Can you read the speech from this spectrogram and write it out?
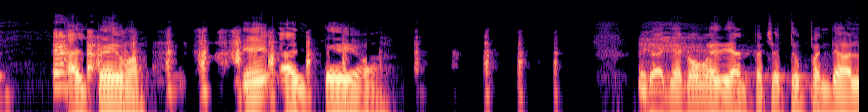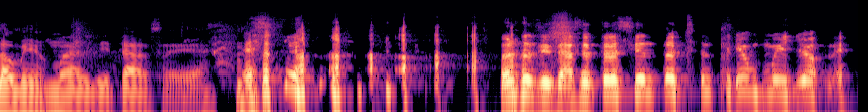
al tema. ¿Qué al tema? De aquí a comediante, echaste un pendejo al lado mío. Maldita sea. Bueno, si te haces 381 millones,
